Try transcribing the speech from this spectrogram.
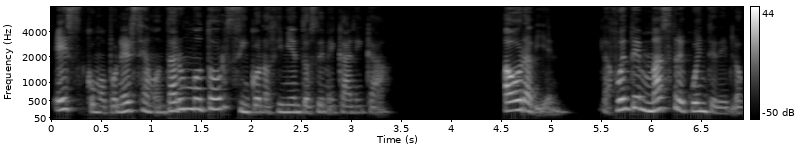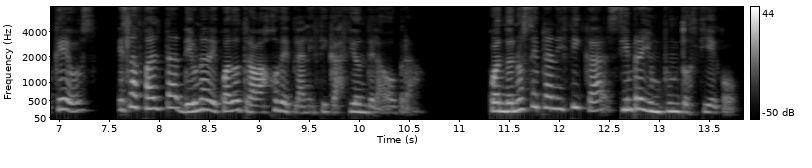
Es como ponerse a montar un motor sin conocimientos de mecánica. Ahora bien, la fuente más frecuente de bloqueos es la falta de un adecuado trabajo de planificación de la obra. Cuando no se planifica, siempre hay un punto ciego.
